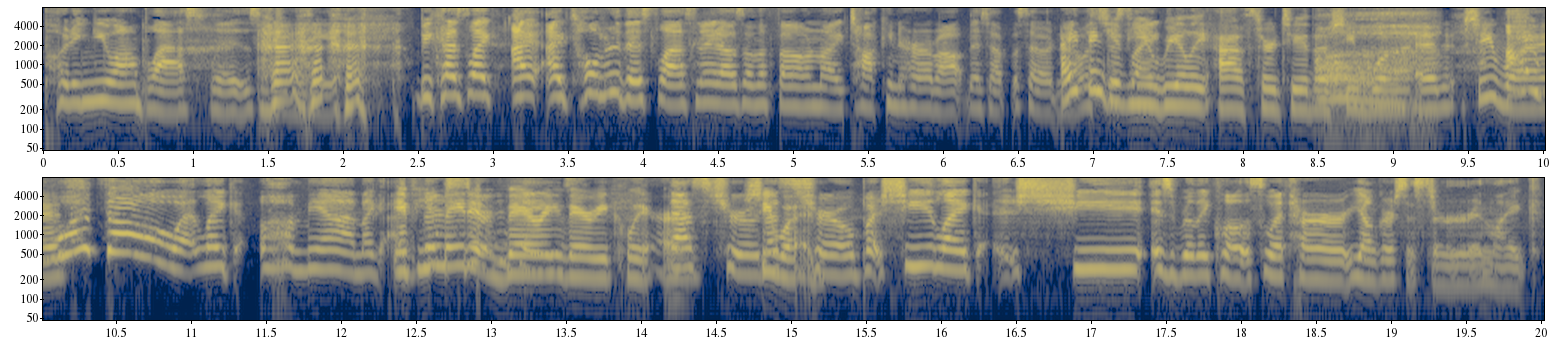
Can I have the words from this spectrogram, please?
putting you on blast, Liz. because like I, I told her this last night. I was on the phone like talking to her about this episode. and i think if just you really asked her to though she would she would I would though. Like, oh man, like if you made it very things- very clear That's true. she that's would true. But she like she is really close with her younger sister, and like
